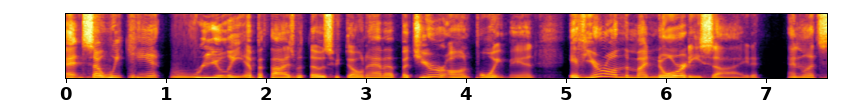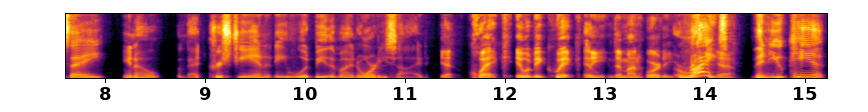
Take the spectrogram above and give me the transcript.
and so we can't really empathize with those who don't have it but you're on point man if you're on the minority side and let's say you know that christianity would be the minority side yeah. Quick. It would be quickly the minority. right Yeah. then you can't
